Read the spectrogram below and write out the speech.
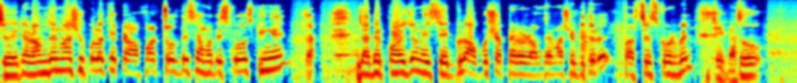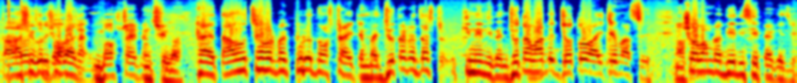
সো এটা রমজান মাস উপলক্ষে একটা অফার চলতেছে আমাদের স্পোর্টস কিং এ যাদের প্রয়োজন এই সেটগুলো অবশ্যই আপনারা রমজান মাসের ভিতরে পারচেজ করবেন। ঠিক আছে। তো আশা করি সবাই দশটা- দশটা আইটেম ছিল। হ্যাঁ তাও হচ্ছে আবার ভাই পুরো দশটা আইটেম ভাই। জুতাটা জাস্ট কিনে নিবেন। জুতা বাদে যত আইটেম আছে সব আমরা দিয়ে দিছি প্যাকেজে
